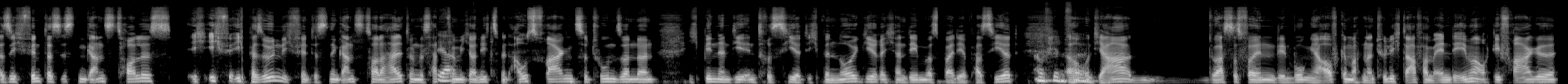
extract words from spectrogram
also ich finde, das ist ein ganz tolles, ich, ich, ich persönlich finde, das ist eine ganz tolle Haltung. Das hat für mich auch nichts mit Ausfragen zu tun, sondern ich bin an dir interessiert. Ich bin neugierig an dem, was bei dir passiert. Auf jeden äh, Fall. Und ja, du hast das vorhin den Bogen ja aufgemacht. Natürlich darf am Ende immer auch die Frage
